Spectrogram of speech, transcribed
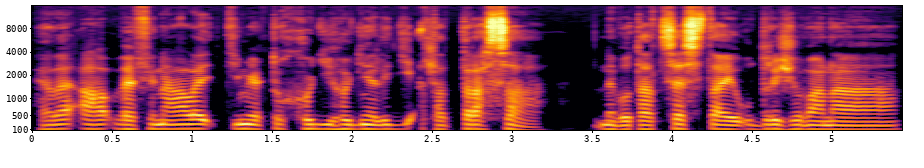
Hele, a ve finále tím, jak to chodí hodně lidí a ta trasa, nebo ta cesta je udržovaná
